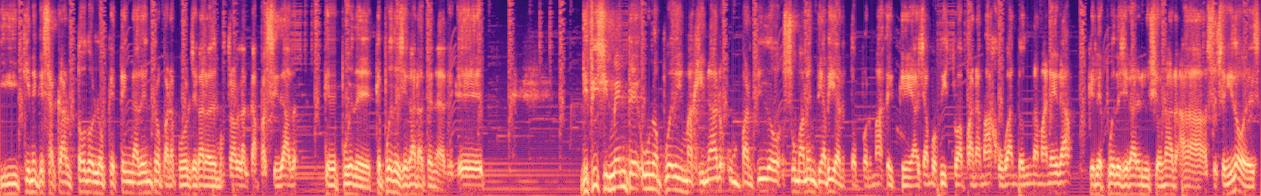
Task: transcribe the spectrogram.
y tiene que sacar todo lo que tenga dentro para poder llegar a demostrar la capacidad que puede, que puede llegar a tener. Eh, difícilmente uno puede imaginar un partido sumamente abierto, por más de que hayamos visto a Panamá jugando de una manera que le puede llegar a ilusionar a sus seguidores.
